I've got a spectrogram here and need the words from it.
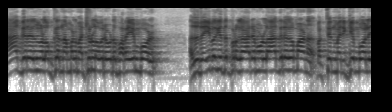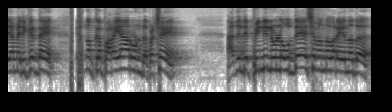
ആഗ്രഹങ്ങളൊക്കെ നമ്മൾ മറ്റുള്ളവരോട് പറയുമ്പോൾ അത് ദൈവഹിതപ്രകാരമുള്ള ആഗ്രഹമാണ്. ഭക്തൻ മരിക്കും പോലെ ഞാൻ മരിക്കട്ടെ എന്നൊക്കെ പറയാറുണ്ട്. പക്ഷേ അതിന്റെ പിന്നിലുള്ള ഉദ്ദേശമെന്ന് പറയുന്നത്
